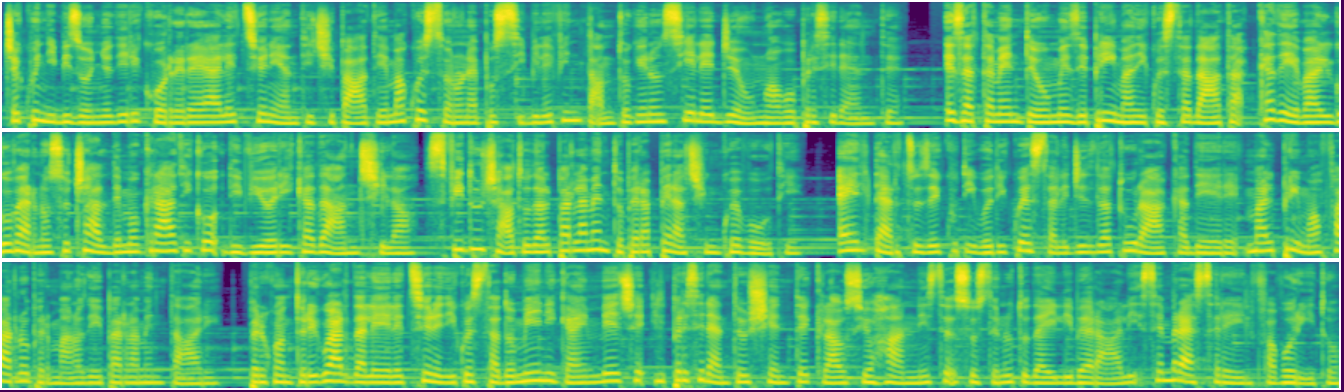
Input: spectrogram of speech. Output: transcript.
C'è quindi bisogno di ricorrere a elezioni anticipate, ma questo non è possibile fin tanto che non si elegge un nuovo presidente. Esattamente un mese prima di questa data cadeva il governo socialdemocratico di Viorica Dancila, sfiduciato dal Parlamento per appena 5 voti. È il terzo esecutivo di questa legislatura a cadere, ma il primo a farlo per mano dei parlamentari. Per quanto riguarda le elezioni di questa domenica, invece, il presidente uscente Klaus Johannis, sostenuto dai liberali, sembra essere il favorito.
